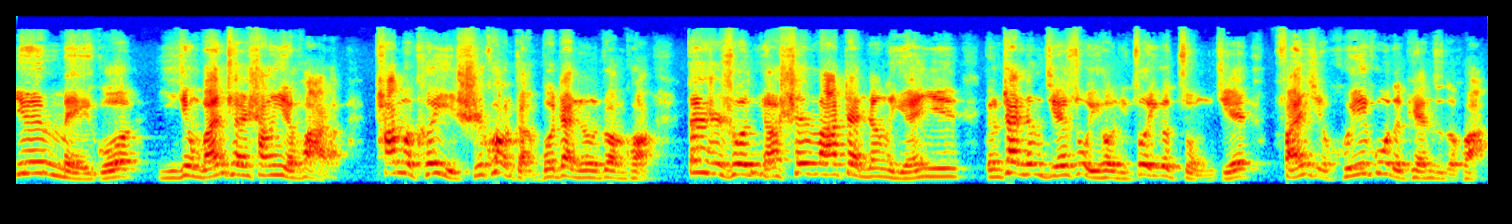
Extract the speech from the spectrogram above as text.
因为美国已经完全商业化了，他们可以实况转播战争的状况，但是说你要深挖战争的原因，等战争结束以后，你做一个总结、反省、回顾的片子的话，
